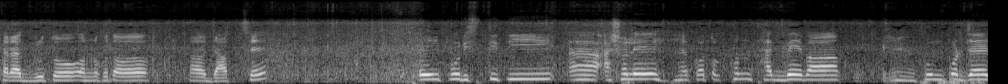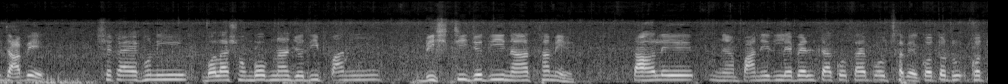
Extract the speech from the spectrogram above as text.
তারা দ্রুত অন্য কোথাও যাচ্ছে। এই পরিস্থিতি আসলে কতক্ষণ থাকবে বা কোন পর্যায়ে যাবে, সেটা এখনই বলা সম্ভব না। যদি পানি, বৃষ্টি যদি না থামে, তাহলে পানির লেভেলটা কোথায় পৌঁছাবে? কত কত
